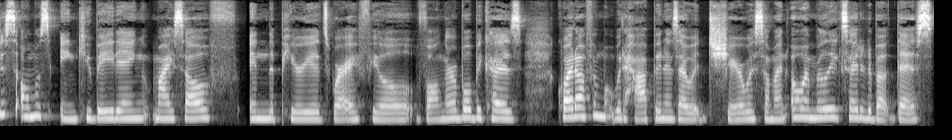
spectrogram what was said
just almost incubating myself in the periods where I feel vulnerable because quite often what would happen is I would share with someone, Oh, I'm really excited about this.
